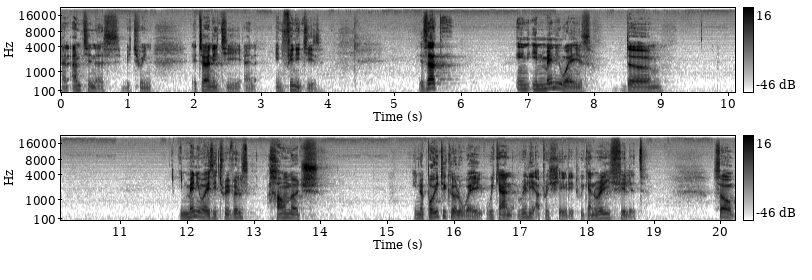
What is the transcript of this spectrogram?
and emptiness, between eternity and infinities, is that in, in many ways, the, in many ways it reveals how much, in a poetical way, we can really appreciate it, we can really feel it. So,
